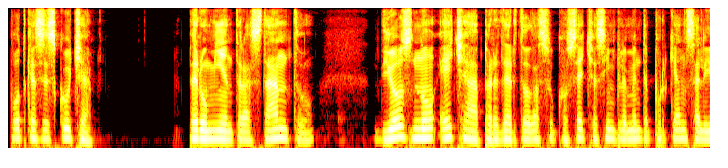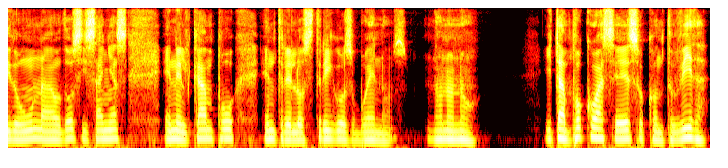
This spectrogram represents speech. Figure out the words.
Podcast escucha. Pero mientras tanto, Dios no echa a perder toda su cosecha simplemente porque han salido una o dos cizañas en el campo entre los trigos buenos. No, no, no. Y tampoco hace eso con tu vida.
